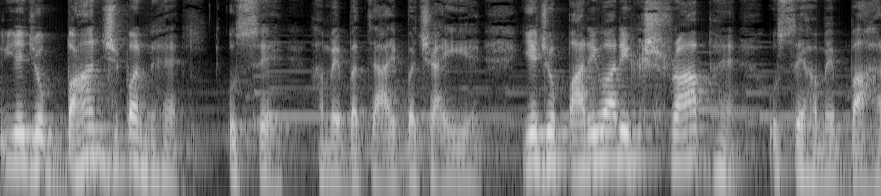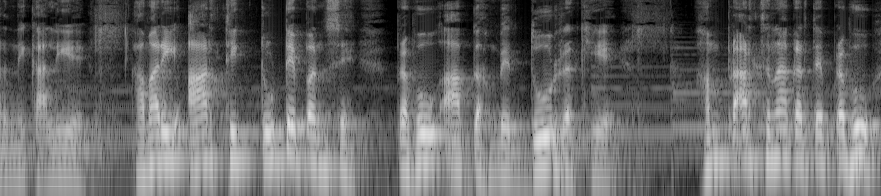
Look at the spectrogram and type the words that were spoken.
ये जो बांझपन है उससे हमें बचाए बचाइए। ये जो पारिवारिक श्राप है, उससे हमें बाहर निकालिए। हमारी आर्थिक टूटेपन से प्रभु आप हमें दूर रखिए। हम प्रार्थना करते प्रभु,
